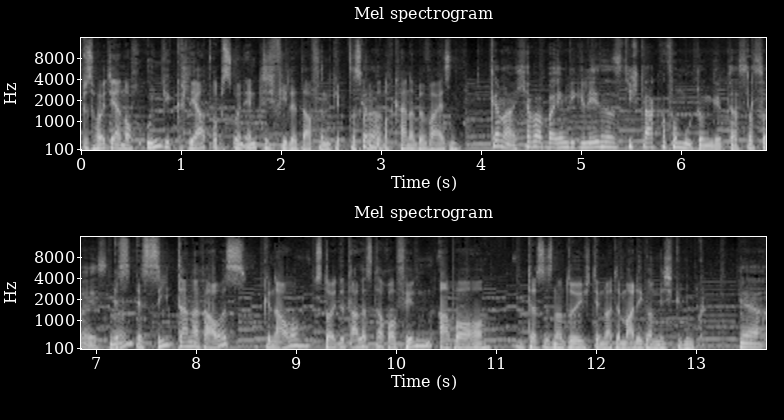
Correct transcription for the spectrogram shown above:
bis heute ja noch ungeklärt, ob es unendlich viele davon gibt. Das Genau. konnte noch keiner beweisen. Genau, ich habe aber irgendwie gelesen, dass es die starke Vermutung gibt, dass das so ist. Ne? Es, es sieht danach aus, genau, es deutet alles darauf hin, aber das ist natürlich den Mathematikern nicht genug. Ja.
